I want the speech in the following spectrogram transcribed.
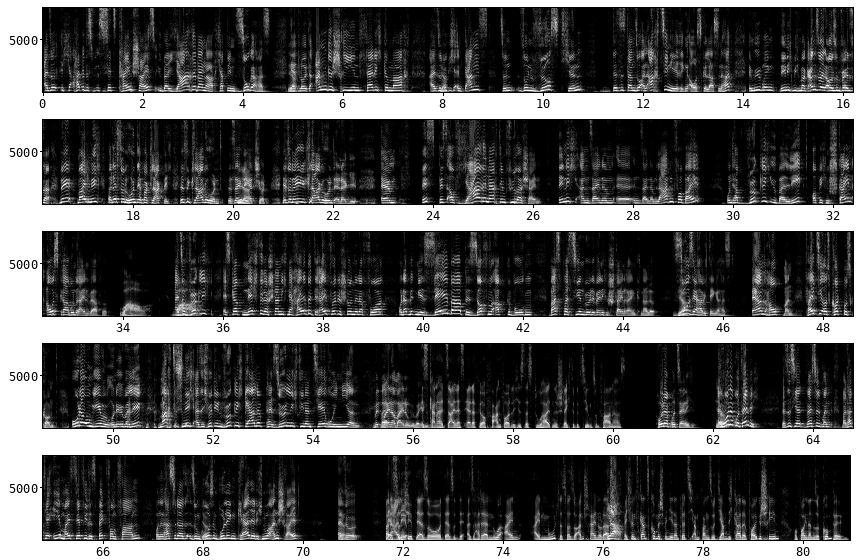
Also ich hatte das, es ist jetzt kein Scheiß, über Jahre danach, ich habe den so gehasst. Der Ja. hat Leute angeschrien, fertig gemacht. Also Ja. wirklich ein ganz, so ein, so ein Würstchen, das es dann so an 18-Jährigen ausgelassen hat. Im Übrigen lehne ich mich mal ganz weit aus dem Fenster. Nee, mach ich nicht, weil das ist so ein Hund, der verklagt dich. Das ist ein Klagehund, das sage ich Ja. dir jetzt schon. Der ist so eine richtige Klagehund-Energie. Ähm, bis, bis auf Jahre nach dem Führerschein bin ich an seinem, äh, in seinem Laden vorbei und habe wirklich überlegt, ob ich einen Stein ausgrabe und reinwerfe. Wow. Also Wow. wirklich, es gab Nächte, da stand ich eine halbe, dreiviertel Stunde davor und habe mit mir selber besoffen abgewogen, was passieren würde, wenn ich einen Stein reinknalle. So Ja. sehr habe ich den gehasst. Bernd Hauptmann, falls ihr aus Cottbus kommt oder Umgebung und ihr überlegt, macht es nicht. Also ich würde ihn wirklich gerne persönlich finanziell ruinieren mit Weil meiner Meinung über ihn. Es kann halt sein, dass er dafür auch verantwortlich ist, dass du halt eine schlechte Beziehung zum Fahren hast. Hundertprozentig. Ja. Ja. Hundertprozentig. Das ist ja, weißt du, man, man hat ja eh meist sehr viel Respekt vom Fahren und dann hast du da so einen großen, bulligen Kerl, der dich nur anschreit. Also. War ja, das so ein. Typ, der so, der so, der, also hatte er nur ein, einen Mut, das war so anschreien oder? Ja. Weil ich finde es ganz komisch, wenn die dann plötzlich anfangen, so, die haben dich gerade vollgeschrien und folgen dann so kumpeln.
